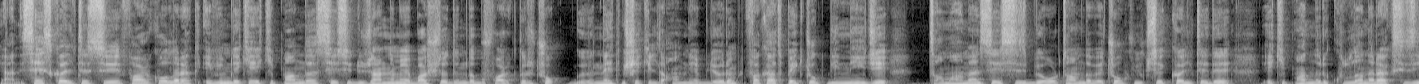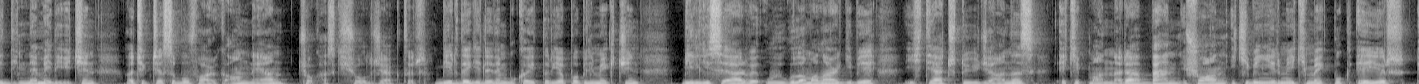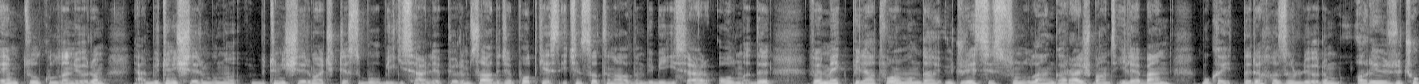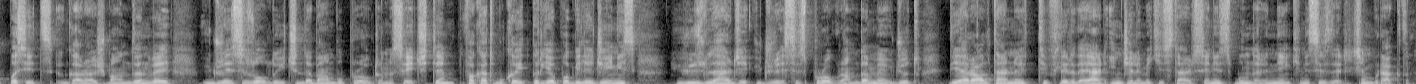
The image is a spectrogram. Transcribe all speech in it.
Yani ses kalitesi farkı olarak evimdeki ekipmanda sesi düzenlemeye başladığımda bu farkları çok e, net bir şekilde anlayabiliyorum. Fakat pek çok dinleyici tamamen sessiz bir ortamda ve çok yüksek kalitede ekipmanları kullanarak sizi dinlemediği için açıkçası bu farkı anlayan çok az kişi olacaktır. Bir de gelelim bu kayıtları yapabilmek için bilgisayar ve uygulamalar gibi ihtiyaç duyacağınız ekipmanlara. Ben şu an 2022 MacBook Air M2 kullanıyorum. Yani bütün işlerim bunu, bütün işlerimi açıkçası bu bilgisayarla yapıyorum. Sadece podcast için satın aldığım bir bilgisayar olmadı. Ve Mac platformunda ücretsiz sunulan GarageBand ile ben bu kayıtları hazırlıyorum. Arayüzü çok basit GarageBand'ın ve ücretsiz olduğu için de ben bu programı seçtim. Fakat bu kayıtları yapabileceğiniz yüzlerce ücretsiz programda mevcut. Diğer alternatifleri de eğer incelemek isterseniz bunların linkini sizler için bıraktım.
